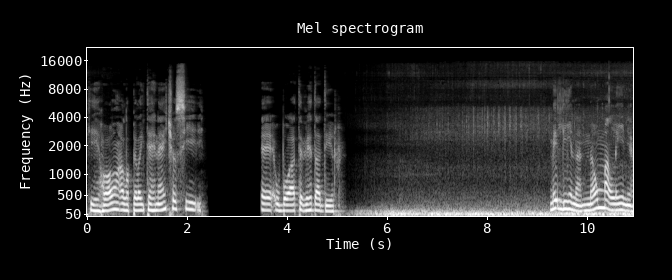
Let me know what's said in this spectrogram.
que rola pela internet ou se é, o boato é verdadeiro. Melina, não Malênia.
